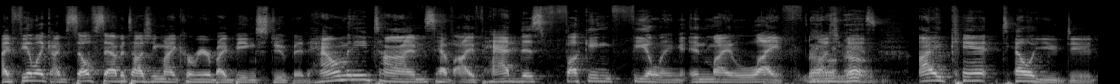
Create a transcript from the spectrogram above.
I feel like I'm self sabotaging my career by being stupid. How many times have I had this fucking feeling in my life, I don't know. I can't tell you, dude.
